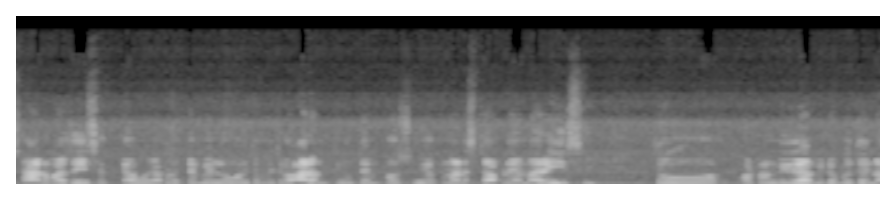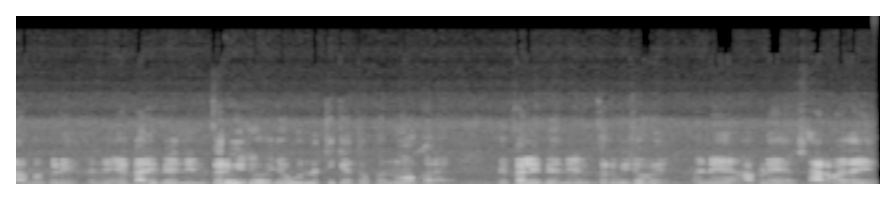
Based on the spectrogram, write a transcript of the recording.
સારવા જઈ શકતા હોય, આપણો તબેલો હોય તો મિત્રો આરામથી હું તેમ કહું છું, એક માણસ તો આપણે એમાં રહી છીએ તો ખોટો નિરાબીલો બધો ના બગડે અને એકાલી બે નીલ કરવી જોઈએ. એવું નથી કહેતો કે ન કરાય. એકાલી બે નીલ કરવી જોઈએ અને આપણે સારવા જઈએ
